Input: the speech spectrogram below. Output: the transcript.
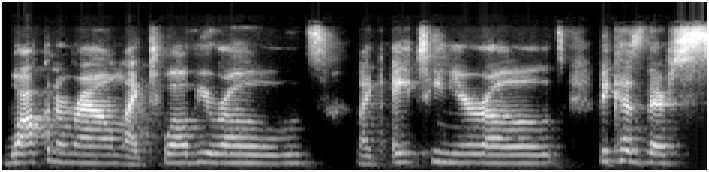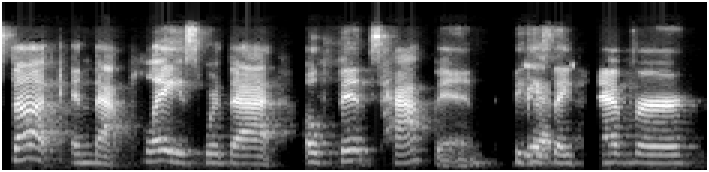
walking around like 12 year olds, like 18 year olds, because they're stuck in that place where that offense happened because yeah. they never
